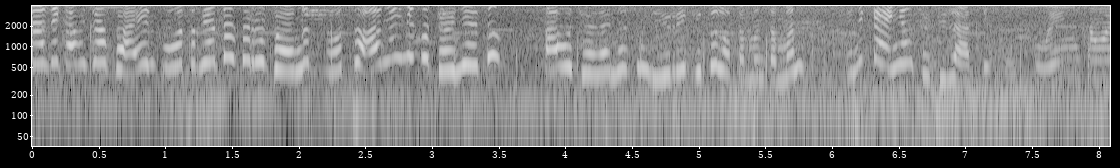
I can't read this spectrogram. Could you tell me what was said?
nanti kamu cobain Put. Ternyata seru banget Put. Soalnya ini kudanya itu tahu jalannya sendiri gitu loh teman-teman. Ini kayaknya udah dilatih guys. Tuing tuing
